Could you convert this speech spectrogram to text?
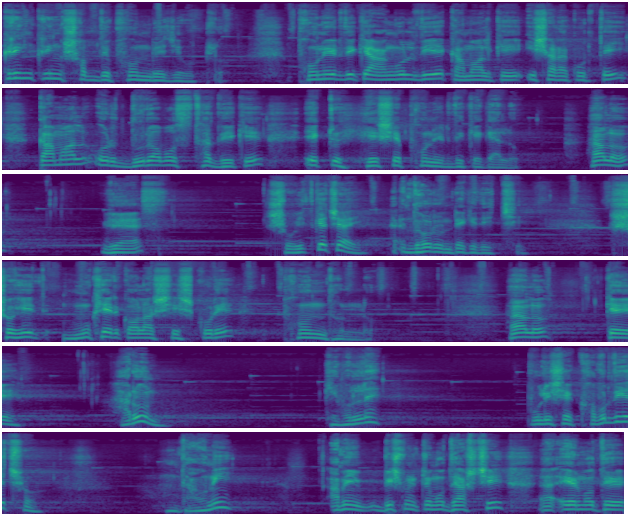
ক্রিং ক্রিং শব্দে ফোন বেজে উঠল। ফোনের দিকে আঙুল দিয়ে কামালকে ইশারা করতেই কামাল ওর দুরবস্থা দেখে একটু হেসে ফোনের দিকে গেল। Hello, gas? শহীদকে চাই? ধরুন, ডেকে দিচ্ছি। শহীদ মুখের কলা শেষ করে ফোন ধরল। হ্যালো, কে? হারুন? কে বললে? পুলিশে খবর দিয়েছ? দাওনি আমি বিশ মিনিটের মধ্যে আসছি এর মধ্যে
